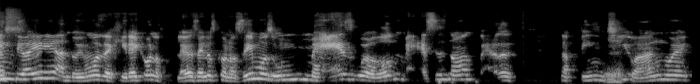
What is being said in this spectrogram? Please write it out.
indio ahí, anduvimos de gira ahí con los plebes, ahí los conocimos un mes, güey, o dos meses, no. Una pinche Sí. van, güey.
